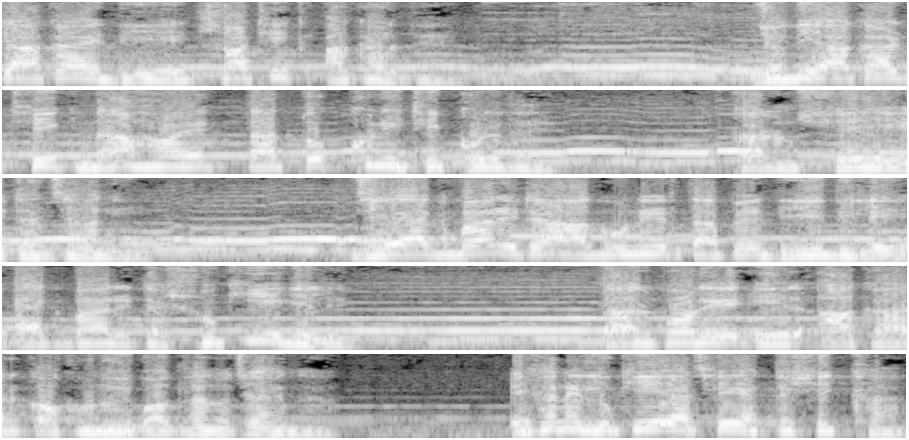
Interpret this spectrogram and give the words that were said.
চাকায় দিয়ে সঠিক আকার দেয়। যদি আকার ঠিক না হয়, তা তক্ষুনি ঠিক করে দেয়, কারণ সে এটা জানে। যে একবার এটা আগুনের তাপে দিয়ে দিলে, একবার এটা শুকিয়ে গেলে, তারপরে এর আকার কখনোই বদলানো যায় না। এখানে লুকিয়ে আছে একটা শিক্ষা।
